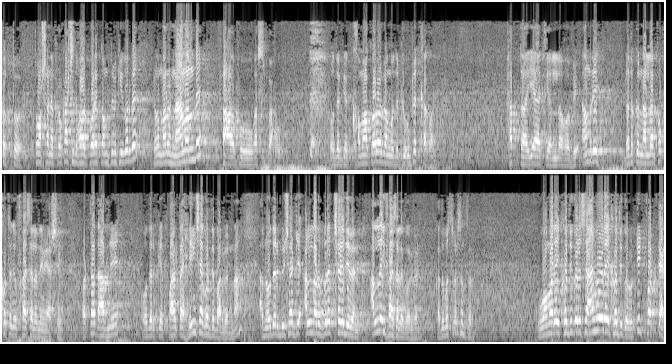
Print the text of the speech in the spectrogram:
সত্য তোমার সামনে প্রকাশিত হওয়ার পরে তখন তুমি কি করবে? যখন মানুষ না মানবে ফাহু আসফাহু ওদেরকে ক্ষমা করো এবং ওদেরকে উপেক্ষা করো। হাত্তা ইয়াতি আল্লাহ হবে আমরে যতক্ষণ আল্লাহর পক্ষ থেকে ফয়সালা নেমে আসে। অর্থাৎ আপনি ওদেরকে পাল্টা হিংসা করতে পারবেন না। আপনি ওদের বিষয়টি আল্লাহর উপরে ছেড়ে দেবেন। আল্লাহই ফয়সালা করবেন। কথা বুঝতে পারছেন তো? ও আমার এই ক্ষতি করেছে আমি ওর এই ক্ষতি করব। Tit for tat.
